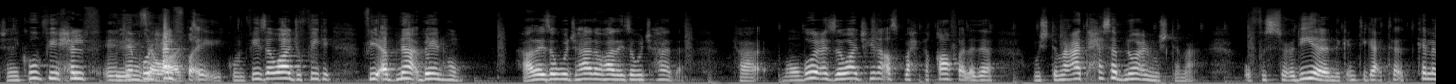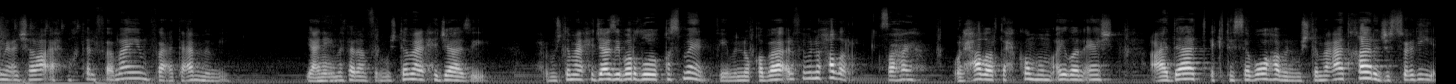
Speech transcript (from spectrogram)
عشان يكون في حلف يكون زواج. حلف يكون في زواج وفي في أبناء بينهم. هذا يزوج هذا وهذا يزوج هذا. فموضوع الزواج هنا أصبح ثقافة لدى مجتمعات حسب نوع المجتمع. وفي السعودية لانك أنت قاعد تتكلمي عن شرائح مختلفة ما ينفع تعممي يعني مم. مثلا في المجتمع الحجازي المجتمع الحجازي برضو قسمين في منه قبائل في منه حضر صحيح والحضر تحكمهم أيضا إيش؟ عادات اكتسبوها من مجتمعات خارج السعودية.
